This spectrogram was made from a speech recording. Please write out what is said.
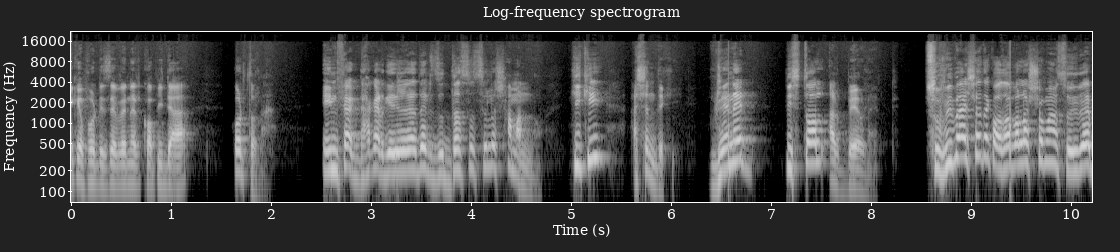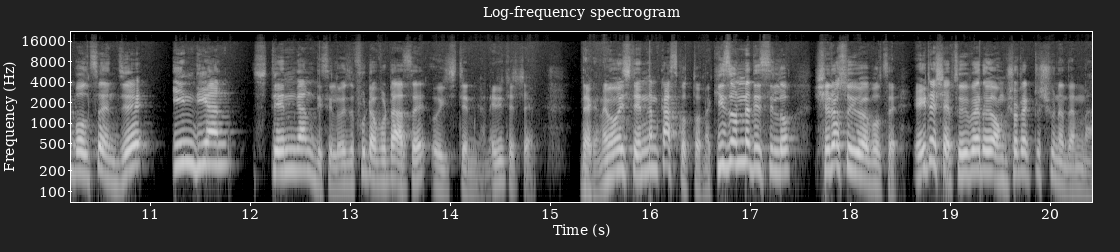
একে ফোর্টি সেভেনের কপিটা করতো না? ইনফ্যাক্ট ঢাকার গেরিলাদের যুদ্ধাস্ত্র ছিল সামান্য। কি কি? আসেন দেখি। গ্রেনেড, পিস্তল আর বেয়োনেট। সুফি ভাইয়ের সাথে কথা বলার সময় সুফি ভাই বলছেন যে, ইন্ডিয়ান স্টেন গান দিছিল। ওই যে ফুটা ফুটা আছে, ওই স্টেন গান এডিটার সাহেব দেখেন ওই স্টেন গান কাজ করতো না। কি জন্য দিছিল? সেটা সুফি ভাই বলছে। এইটা সাহেব সুফি ভাইয়ের ওই অংশটা একটু শুনে দেন না।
